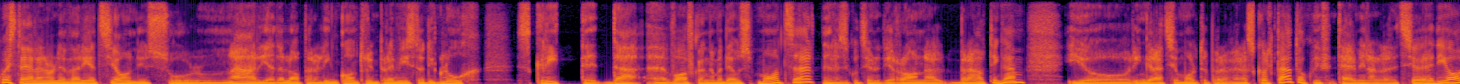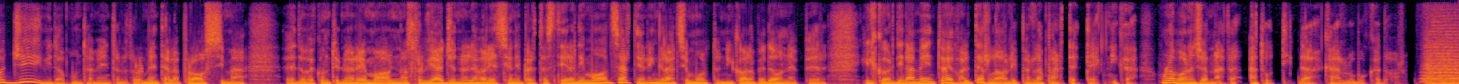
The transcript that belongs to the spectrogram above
Queste erano le variazioni su un'aria dell'opera L'incontro imprevisto di Gluck, scritte da eh, Wolfgang Amadeus Mozart nell'esecuzione di Ronald Brautigam. Io ringrazio molto per aver ascoltato, qui termina la lezione di oggi, vi do appuntamento naturalmente alla prossima eh, dove continueremo il nostro viaggio nelle variazioni per tastiera di Mozart. Io ringrazio molto Nicola Pedone per il coordinamento e Walter Loli per la parte tecnica. Una buona giornata a tutti da Carlo Boccadoro.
